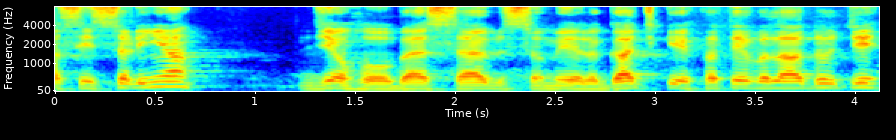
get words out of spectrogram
ਅਸੀਂ ਅਸੀਸੜੀਆਂ ਜਿਉ ਹੋਵੇ ਸਹਿਬ ਸੁਮੇਲ ਗੱਜ ਕੇ ਫਤਿਹ ਬੁਲਾ ਦੋ ਜੀ।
